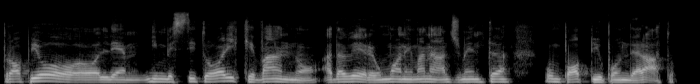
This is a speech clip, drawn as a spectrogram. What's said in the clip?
proprio le, gli investimenti investitori che vanno ad avere un money management un po' più ponderato.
